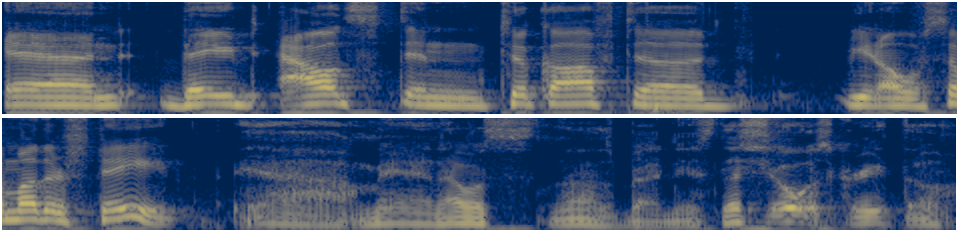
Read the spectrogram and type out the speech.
and they ousted and took off to you know some other state. Yeah, man, that was that was bad news. That show was great though.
